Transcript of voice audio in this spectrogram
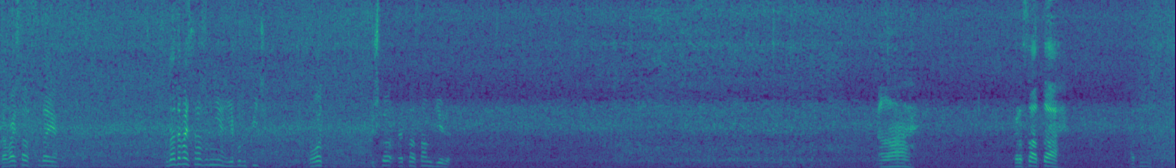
Давай сразу сюда ее. Сюда давай сразу мне, я буду пить. Вот. И что это на самом деле? А, красота. Отлично.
